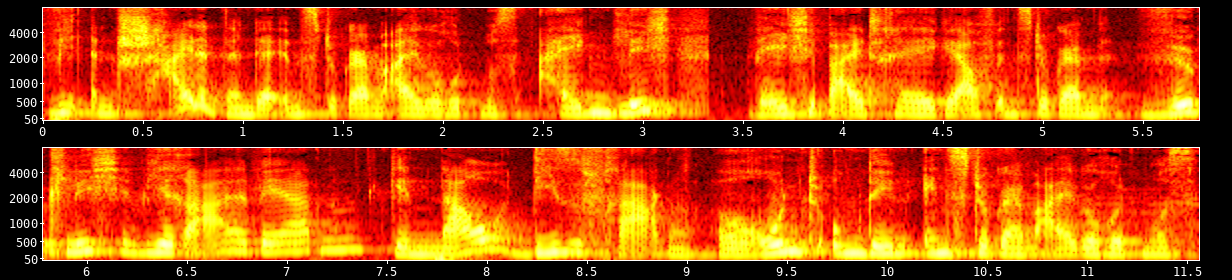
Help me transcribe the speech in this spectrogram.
wie entscheidet denn der Instagram-Algorithmus eigentlich, welche Beiträge auf Instagram wirklich viral werden? Genau diese Fragen rund um den Instagram-Algorithmus,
